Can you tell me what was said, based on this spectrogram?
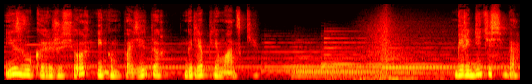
и звукорежиссер и композитор Глеб Лиманский. Берегите себя.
